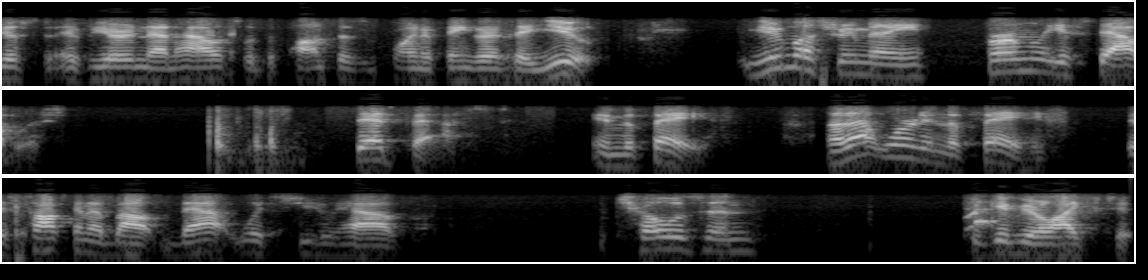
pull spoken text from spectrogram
just if you're in that house with the Pontius point a finger and say you, you must remain firmly established, steadfast in the faith. Now that word in the faith is talking about that which you have chosen to give your life to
